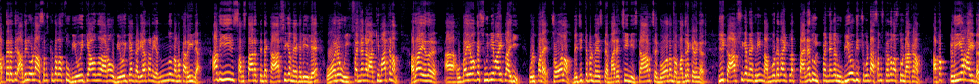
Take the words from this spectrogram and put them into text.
അത്തരത്തിൽ അതിലുള്ള അസംസ്കൃത വസ്തു ഉപയോഗിക്കാവുന്നതാണോ ഉപയോഗിക്കാൻ കഴിയാത്തതാണോ എന്നും നമുക്കറിയില്ല. അത് ഈ സംസ്ഥാനത്തിന്റെ കാർഷിക മേഖലയിലെ ഓരോ ഉൽപ്പന്നങ്ങളാക്കി മാറ്റണം. അതായത് ഉപയോഗശൂന്യമായിട്ടുള്ള അരി ഉൾപ്പെടെ ചോളം വെജിറ്റബിൾ വേസ്റ്റ് മരച്ചീനി സ്റ്റാർച്ച് ഗോതമ്പ് മധുരക്കിഴങ്ങ് ഈ കാർഷിക മേഖലയിൽ നമ്മുടേതായിട്ടുള്ള തനത് ഉൽപ്പന്നങ്ങൾ ഉപയോഗിച്ചുകൊണ്ട് അസംസ്കൃത വസ്തു ഉണ്ടാക്കണം. അപ്പൊ ക്ലിയർ ആയിട്ട്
